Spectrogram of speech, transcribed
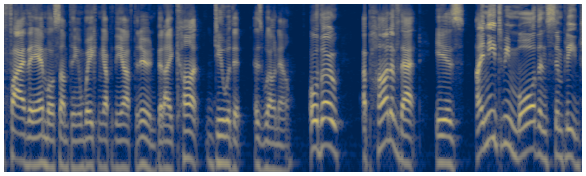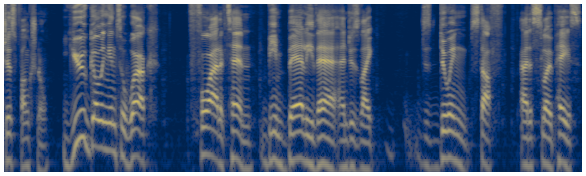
5 a.m. or something and waking up in the afternoon, but I can't deal with it as well now. Although, a part of that is I need to be more than simply just functional. You going into work 4 out of 10, being barely there and just like, just doing stuff at a slow pace,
